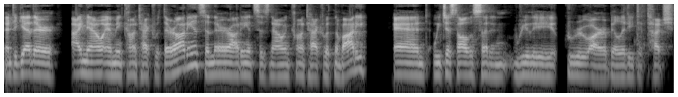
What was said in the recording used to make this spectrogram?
And together, I now am in contact with their audience and their audience is now in contact with Nivati. And we just all of a sudden really grew our ability to touch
